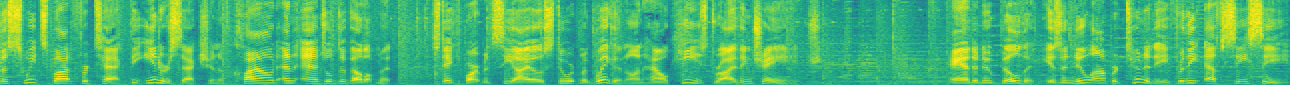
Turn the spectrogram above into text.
The sweet spot for tech, the intersection of cloud and agile development. State Department CIO Stuart McGuigan on how he's driving change. And a new building is a new opportunity for the FCC.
